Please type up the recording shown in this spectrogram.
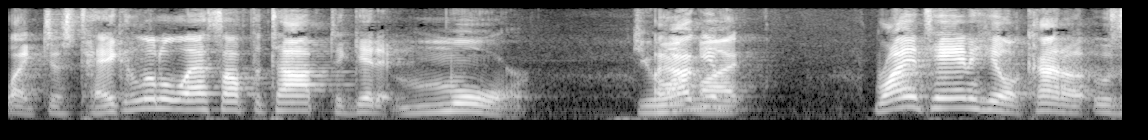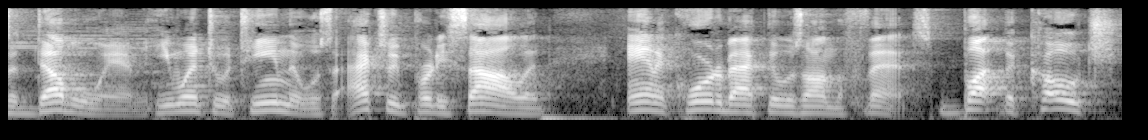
Like just take a little less off the top to get it more. Do you Like, want I'll my? give- Ryan Tannehill kind of it was a double win. He went to a team that was actually pretty solid and a quarterback that was on the fence. But the coach,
